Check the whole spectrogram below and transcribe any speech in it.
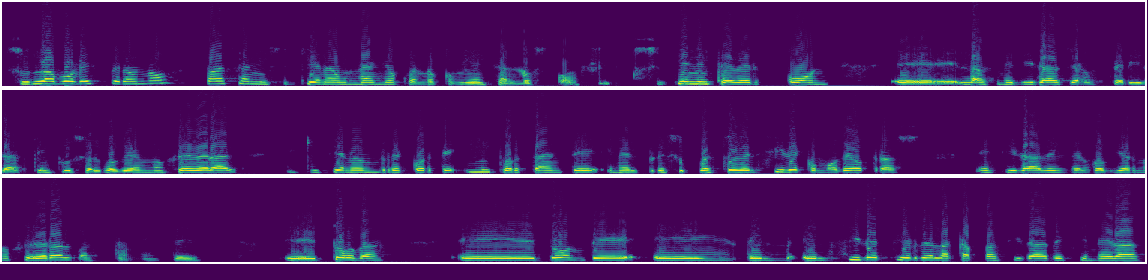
sus labores, pero no pasa ni siquiera un año cuando comienzan los conflictos. Y tienen que ver con eh, las medidas de austeridad que impuso el gobierno federal y que hicieron un recorte importante en el presupuesto del CIDE como de otras entidades del gobierno federal, básicamente eh, todas, eh, donde eh, el, CIDE pierde la capacidad de generar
